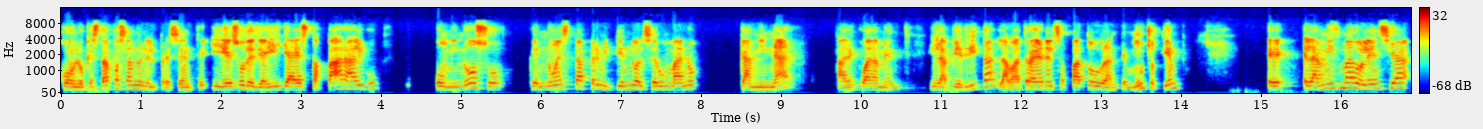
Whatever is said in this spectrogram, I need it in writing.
con lo que está pasando en el presente. Y eso desde ahí ya es tapar algo ominoso que no está permitiendo al ser humano caminar adecuadamente. y la piedrita la va a traer en el zapato durante mucho tiempo. Eh, la misma dolencia,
